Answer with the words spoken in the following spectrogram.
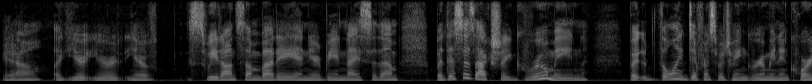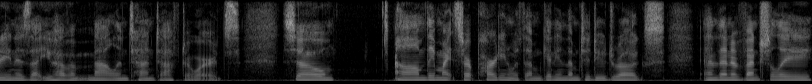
You know, like you're you're you know sweet on somebody and you're being nice to them. But this is actually grooming. But the only difference between grooming and courting is that you have a malintent afterwards. So um, they might start partying with them, getting them to do drugs, and then eventually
